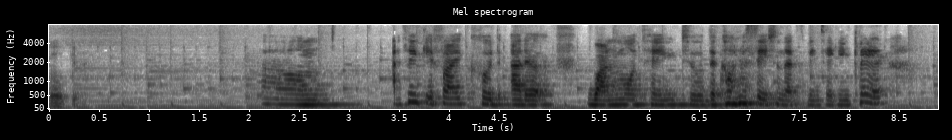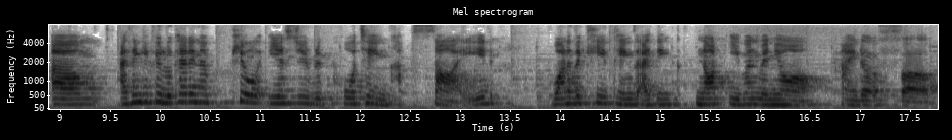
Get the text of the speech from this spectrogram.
Okay. Um, I think if I could add a, one more thing to the conversation that's been taking place, um, I think if you look at in a pure ESG reporting side, one of the key things I think not even when you're kind of uh,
